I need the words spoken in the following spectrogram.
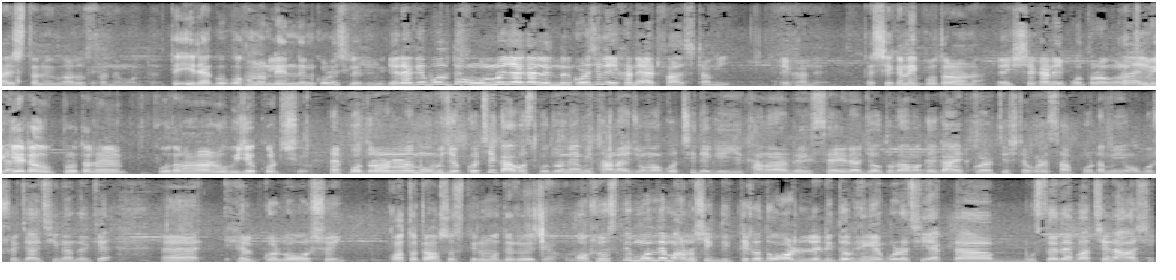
রাজস্থানের মধ্যে। রাজস্থানের মধ্যে। তো এর আগেও কখনো লেনদেন করেছিলে তুমি? এর আগে বলতে অন্য জায়গায় লেনদেন করেছিল এখানে অ্যাট ফার্স্ট আমি। এখানে। তা সেখানেই প্রতারণা? এই সেখানেই প্রতারণা। তুমি কি এটা প্রতারণার প্রতারণার অভিযোগ করছ? হ্যাঁ প্রতারণার আমি অভিযোগ করছি কাগজপত্র নিয়ে আমি থানায় জমা করছি দেখি থানার রেজিস্ট্রারিরা যতটা আমাকে গাইড করার চেষ্টা করে সাপোর্ট আমি অবশ্যই চাইছি এনাদেরকে হেল্প করবে অবশ্যই। কতটা অস্বস্তির মধ্যে রয়েছে এখন? অস্বস্তির মধ্যে মানসিক দিক থেকে তো অলরেডি তো ভেঙে পড়েছি একটা বুঝতে পারছেন আশি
